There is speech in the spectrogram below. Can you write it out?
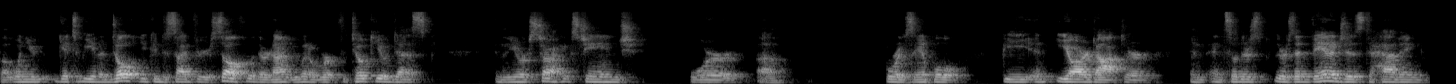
But when you get to be an adult, you can decide for yourself whether or not you want to work the Tokyo desk in the New York Stock Exchange, or uh, for example, be an ER doctor. And, and so there's there's advantages to having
